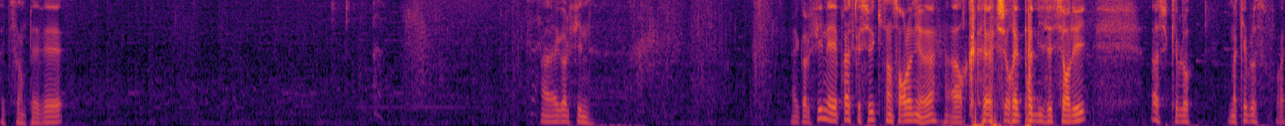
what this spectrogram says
700 PV. Ah, Golfin. Golfin est presque celui qui s'en sort le mieux, hein, alors que j'aurais pas misé sur lui. Ah, je suis Keblo. Ma Keblo, ouais.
